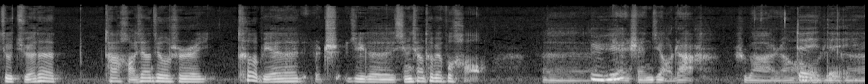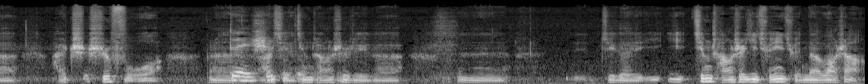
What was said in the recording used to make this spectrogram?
就觉得。他好像就是特别吃这个形象特别不好，呃，眼神狡诈是吧？然后这个还吃食腐，嗯、而且经常是这个，嗯，这个一一经常是一群一群的往上，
